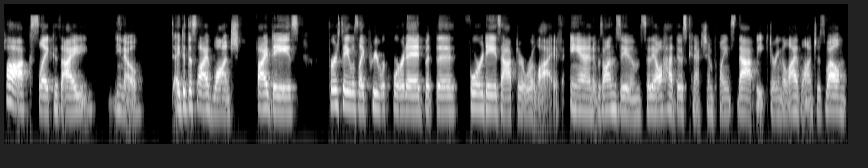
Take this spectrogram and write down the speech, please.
talks, like, cause I, you know, I did this live launch five days. First day was like pre recorded, but the four days after were live and it was on Zoom. So they all had those connection points that week during the live launch as well.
